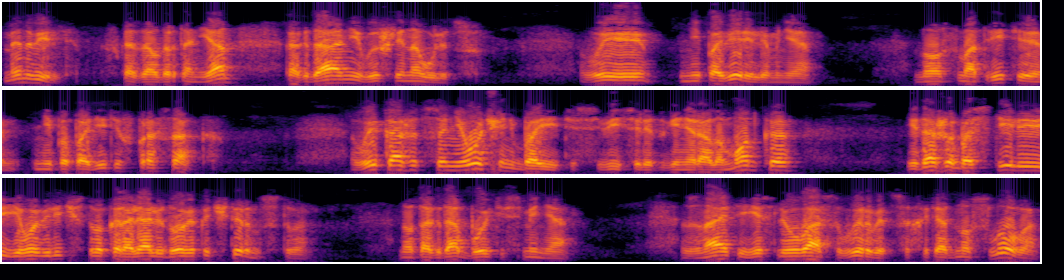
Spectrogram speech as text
«Менвиль», — сказал Д'Артаньян, когда они вышли на улицу, — «вы не поверили мне, но смотрите, не попадите в просак. Вы, кажется, не очень боитесь виселиц генерала Монка и даже Бастилии его величества короля Людовика XIV, но тогда бойтесь меня». Знаете, если у вас вырвется хоть одно слово,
